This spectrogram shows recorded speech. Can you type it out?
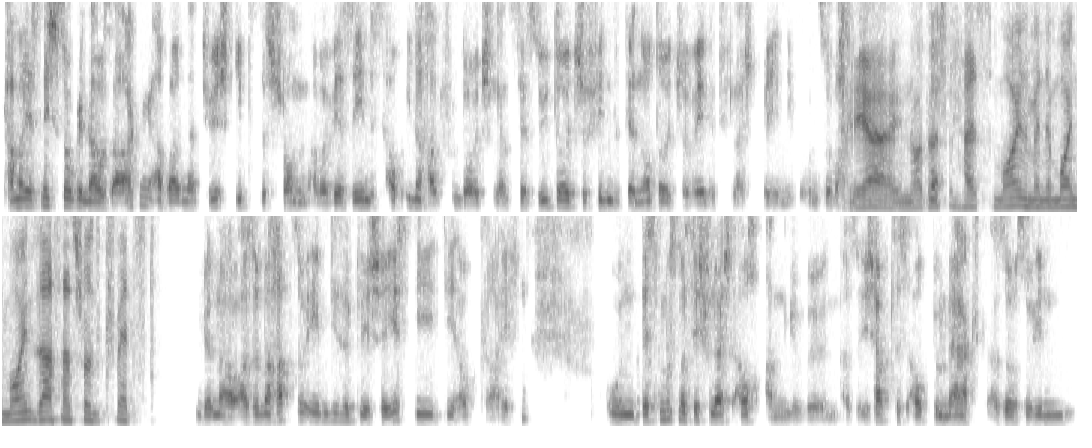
kann man jetzt nicht so genau sagen, aber natürlich gibt es das schon. Aber wir sehen das auch innerhalb von Deutschlands. Der Süddeutsche findet, der Norddeutsche redet vielleicht wenig und so weiter. Ja, in Norddeutschland ja. heißt es Moin. Wenn du Moin Moin sagst, hast du schon geschwätzt. Genau, also man hat so eben diese Klischees, die, die auch greifen. Und das muss man sich vielleicht auch angewöhnen. Also ich habe das auch bemerkt. Also so in,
